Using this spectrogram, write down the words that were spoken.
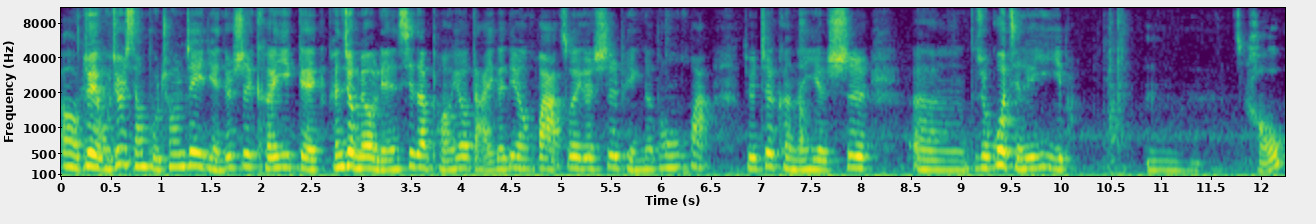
哦，对，我就是想补充这一点，就是可以给很久没有联系的朋友打一个电话，做一个视频的通话，就这可能也是，嗯，就过节的意义吧。嗯，好。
